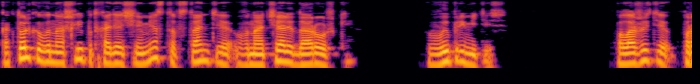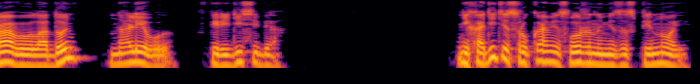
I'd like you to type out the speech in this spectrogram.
Как только вы нашли подходящее место, встаньте в начале дорожки. Выпрямитесь. Положите правую ладонь на левую, впереди себя. Не ходите с руками сложенными за спиной.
